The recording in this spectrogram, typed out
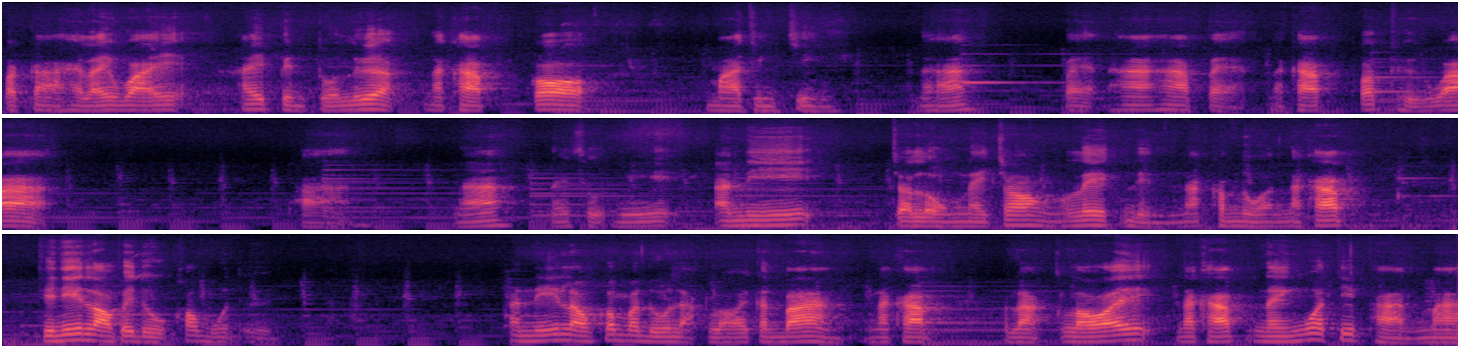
ปากกาไฮไลท์ไว้ให้เป็นตัวเลือกนะครับ ก็มาจริงๆนะ8558 นะครับ ก็ถือว่าผ่านนะในสูตรนี้อันนี้จะลงในช่องเลขเด่นนักคำนวณนะครับ ทีนี้เราไปดูข้อมูลอื่น อันนี้เราก็มาดูหลักร้อยกันบ้างนะครับ หลักร้อยนะครับในงวดที่ผ่านมา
